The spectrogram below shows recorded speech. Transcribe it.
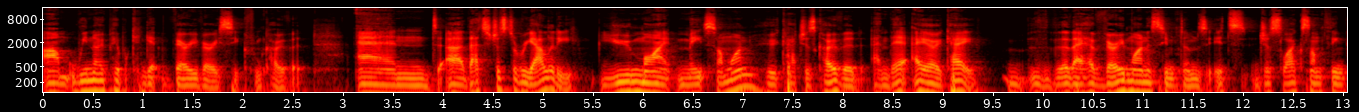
um, we know people can get very, very sick from COVID. And uh, that's just a reality. You might meet someone who catches COVID and they're A OK they have very minor symptoms. It's just like something.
